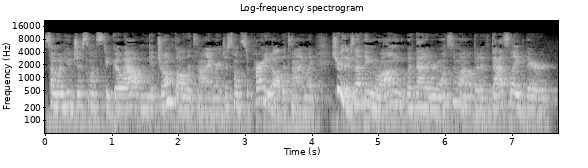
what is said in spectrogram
someone who just wants to go out and get drunk all the time or just wants to party all the time, like, sure, there's nothing wrong with that every once in a while, but if that's like their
